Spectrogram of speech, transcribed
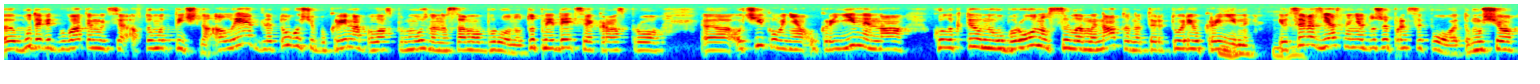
е, буде відбуватиметься автоматично, але для того, щоб Україна була спроможна на самооборону. Тут не йдеться якраз про е, очікування України на колективну оборону силами НАТО на території України. І це роз'яснення дуже принципове, тому що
